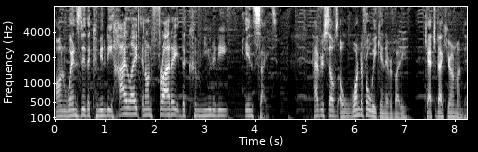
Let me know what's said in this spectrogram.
on Wednesday, the community highlight, and on Friday, the community insight. Have yourselves a wonderful weekend, everybody. Catch you back here on Monday.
